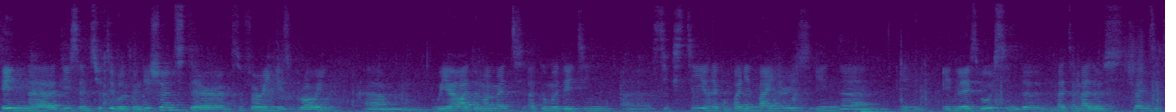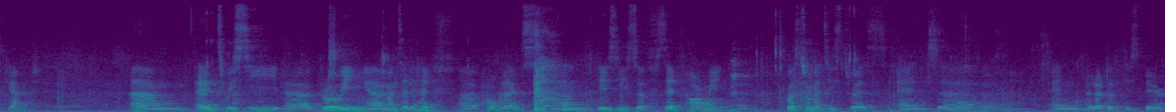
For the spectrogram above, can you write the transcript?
in uh, these unsuitable conditions, their suffering is growing. Um, we are at the moment accommodating uh, 60 unaccompanied minors in, uh, in, in, Lesbos, in the Mantamados transit camp. Um, and we see uh, growing uh, mental health uh, problems, um, cases of self-harming, post-traumatic stress, and, and a lot of despair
